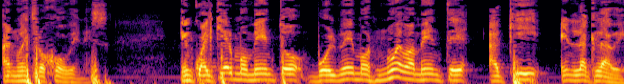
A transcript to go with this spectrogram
a nuestros jóvenes. En cualquier momento volvemos nuevamente aquí en la clave.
